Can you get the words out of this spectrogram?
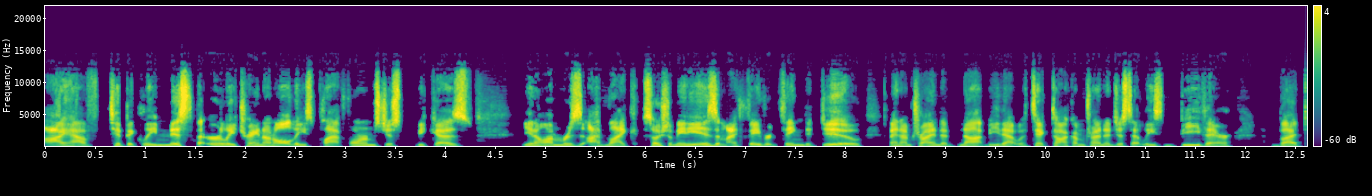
I have typically missed the early train on all these platforms just because you know i'm res- i'm like social media isn't my favorite thing to do and i'm trying to not be that with tiktok i'm trying to just at least be there but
